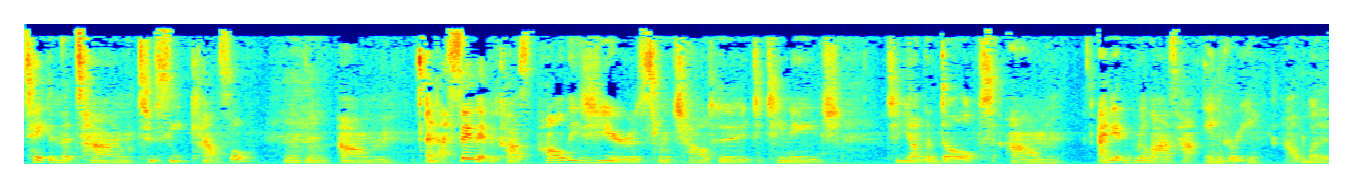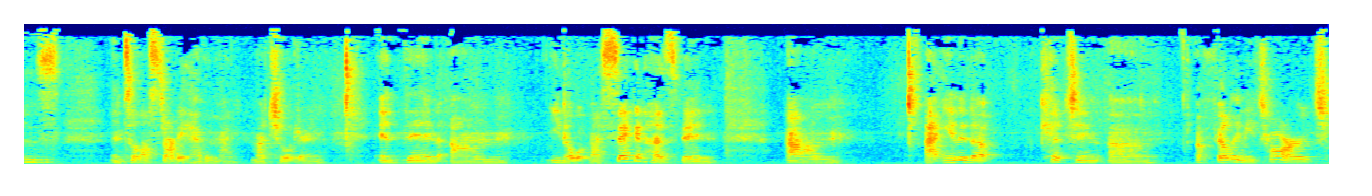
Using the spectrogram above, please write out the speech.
taken the time to seek counsel, um, and I say that because all these years from childhood to teenage to young adult, um, I didn't realize how angry I was until I started having my, my children. And then, um, you know, with my second husband, um, I ended up catching uh, a felony charge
